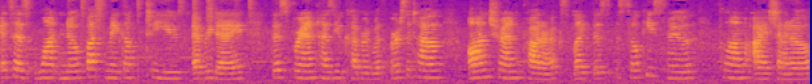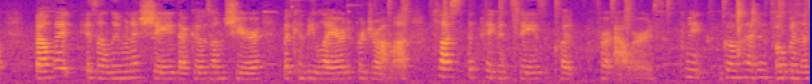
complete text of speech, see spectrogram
It says, want no fuss makeup to use every day. This brand has you covered with versatile, on-trend products like this silky smooth plum eyeshadow. Velvet is a luminous shade that goes on sheer but can be layered for drama. Plus the pigment stays put for hours. Let me go ahead and open this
